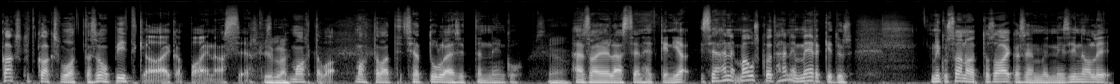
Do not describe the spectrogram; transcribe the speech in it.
22 vuotta, se on pitkä aika painaa siellä. Kyllä. Mahtava, mahtava että sieltä tulee sitten niin kuin, hän sai elää sen hetken. Ja se hänen, mä uskon, että hänen merkitys, niin kuin sanoit tuossa aikaisemmin, niin siinä oli,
